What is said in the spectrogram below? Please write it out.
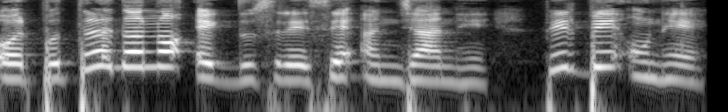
और पुत्र दोनों एक दूसरे से अनजान हैं, फिर भी उन्हें,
